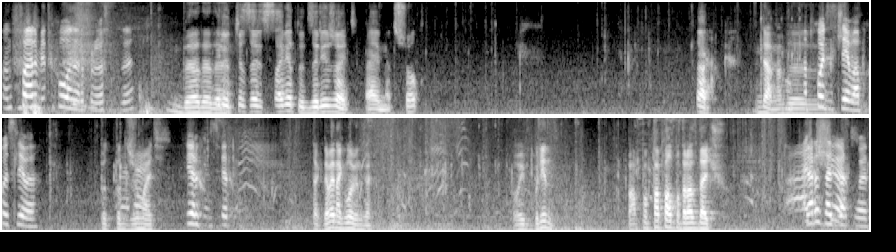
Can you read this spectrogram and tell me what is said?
Он фармит Хонор просто, да? Да-да-да. Или тебе советуют заряжать Аймет шот. Так, Да, надо Обходит слева, обходит слева. под- поджимать. Сверху, сверху. Так, давай на Гловинга. Ой, блин. По- по- Попал под раздачу. А, чёрт. заходит.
